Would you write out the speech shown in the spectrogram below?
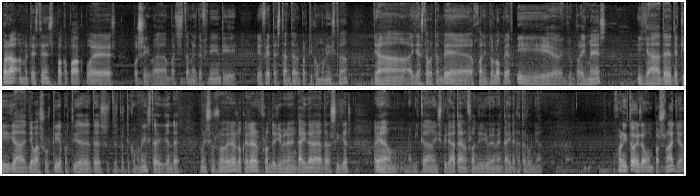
però al mateix temps, a poc a poc, pues, pues sí, va, vaig estar més definint i, i de fet, estant en el Partit Comunista, ja, ja estava també Juanito López i, i un parell més, i ja d'aquí ja, ja va sortir a partir de, de, del Partit Comunista i gent de Comissions Obreres el que era el Front d'Alliberament Gai de, de les Illes, eh, una mica inspirat en el Front d'Alliberament Gai de Catalunya. Juanito era un personatge,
